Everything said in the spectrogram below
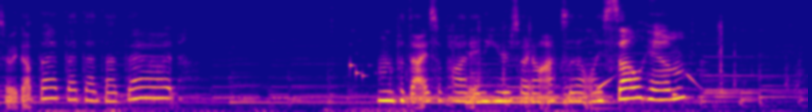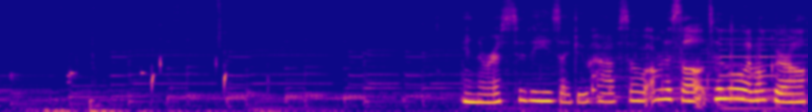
So we got that, that, that, that, that. I'm gonna put the isopod in here so I don't accidentally sell him. And the rest of these I do have, so I'm gonna sell it to the little girl.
